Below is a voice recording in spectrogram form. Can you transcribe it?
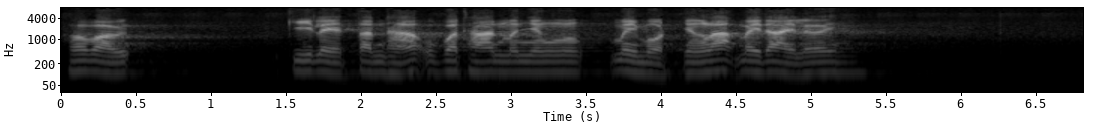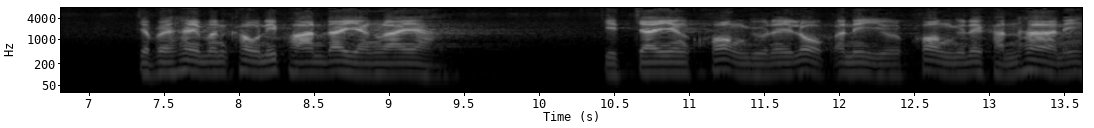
เพราะว่ากิเลสตัณหาอุปทานมันยังไม่หมดยังละไม่ได้เลย จะไปให้มันเข้านิพพานได้อย่างไร อะ จิตใจยังคล้องอยู่ในโลก อันนี้อยู่คล้องอยู่ในขันห้านี้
